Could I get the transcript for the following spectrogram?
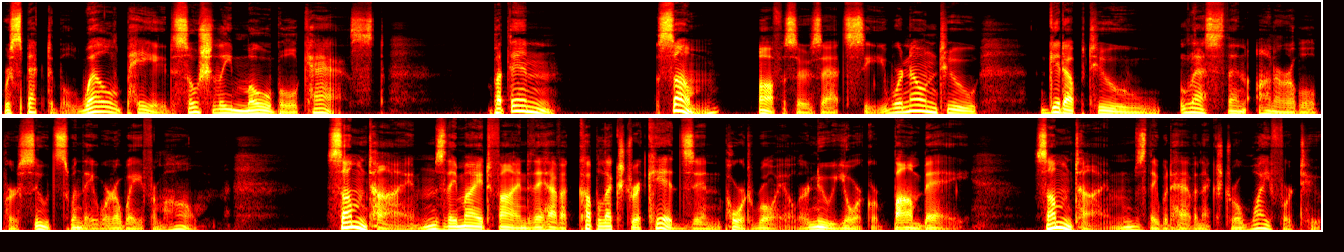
respectable, well paid, socially mobile caste. But then, some officers at sea were known to get up to less than honorable pursuits when they were away from home. Sometimes they might find they have a couple extra kids in Port Royal or New York or Bombay. Sometimes they would have an extra wife or two.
